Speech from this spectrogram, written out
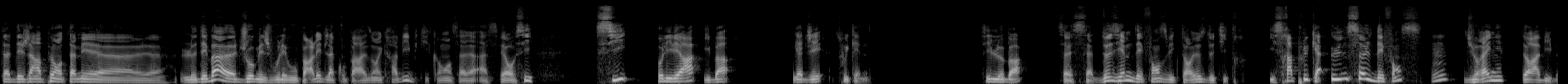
tu as déjà un peu entamé le débat, Joe, mais je voulais vous parler de la comparaison avec Rabib qui commence à, à se faire aussi. Si Oliveira, il bat Gadget ce week-end, s'il le bat, c'est sa deuxième défense victorieuse de titre. Il sera plus qu'à une seule défense Hmm? du règne de Rabib.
